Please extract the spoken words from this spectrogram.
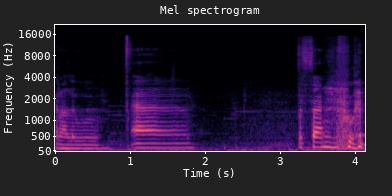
Terlalu eh, pesan buat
